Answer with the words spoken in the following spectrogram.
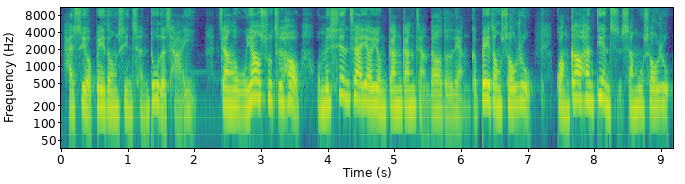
还是有被动性程度的差异。讲了五要素之后，我们现在要用刚刚讲到的两个被动收入——广告和电子商务收入，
